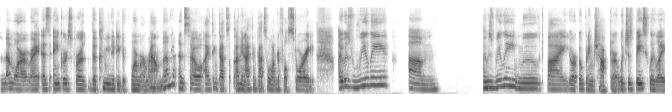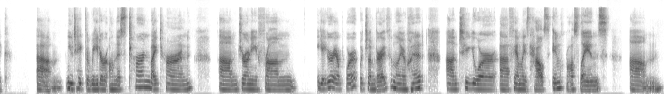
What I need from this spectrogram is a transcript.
the memoir right as anchors for the community to form around them. And so i think that's i mean i think that's a wonderful story. I was really um I was really moved by your opening chapter, which is basically like um, you take the reader on this turn by turn um, journey from Yeager Airport, which I'm very familiar with, um, to your uh, family's house in Cross Lanes um,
